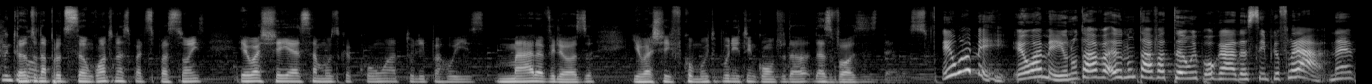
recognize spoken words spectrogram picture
Muito tanto bom. na produção quanto nas participações. Eu achei essa música com a Tulipa Ruiz maravilhosa e eu achei que ficou muito bonito o encontro da- das vozes delas. Eu amei, eu amei. Eu não tava, eu não tava tão empolgada assim, porque eu falei, ah, né,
